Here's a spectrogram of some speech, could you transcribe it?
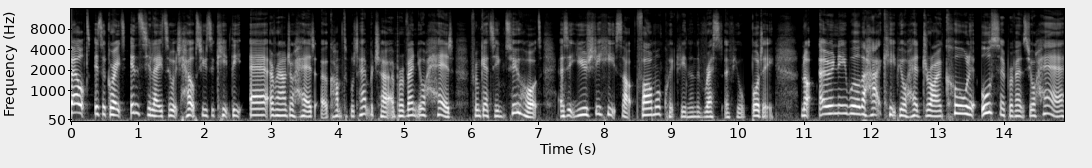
Felt is a great insulator which helps you to keep the air around your head at a comfortable temperature and prevent your head from getting too hot as it usually heats up far more quickly than the rest of your body. Not only will the hat keep your head dry and cool, it also prevents your hair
